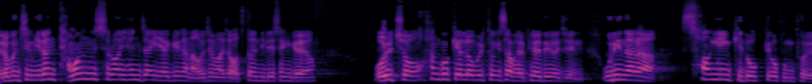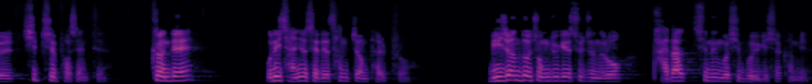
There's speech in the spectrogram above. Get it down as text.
여러분 지금 이런 당황스러운 현장 이야기가 나오자마자 어떤 일이 생겨요? 올 초 한국갤럽을 통해서 발표되어진 우리나라 성인 기독교 분포율 17%. 그런데 우리 자녀 세대 3.8%. 미전도 종족의 수준으로 바닥치는 것이 보이기 시작합니다.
